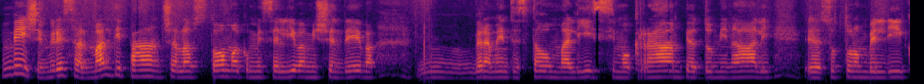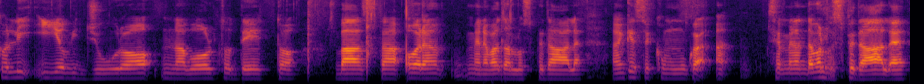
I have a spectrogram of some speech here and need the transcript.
invece mi resa il mal di pancia, lo stomaco mi saliva, mi scendeva, mm, veramente stavo malissimo, crampi, addominali, eh, sotto l'ombelico, lì io vi giuro, una volta ho detto, basta, ora me ne vado all'ospedale, anche se comunque... Eh, se me ne andavo all'ospedale,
